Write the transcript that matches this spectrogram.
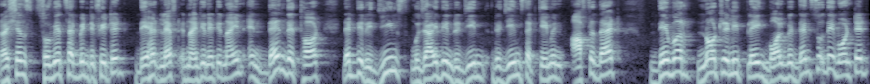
Russians, Soviets had been defeated. They had left in 1989 and then they thought that the regimes, Mujahideen regime, regimes that came in after that, they were not really playing ball with them. So they wanted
